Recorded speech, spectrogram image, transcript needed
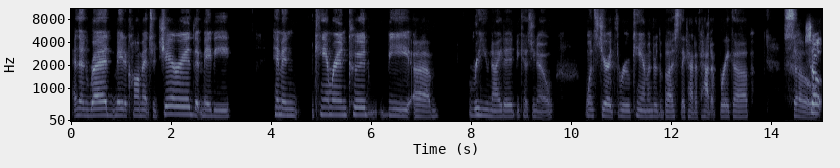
and then Red made a comment to Jared that maybe him and Cameron could be um, reunited because you know once Jared threw Cam under the bus, they kind of had a breakup. So, so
